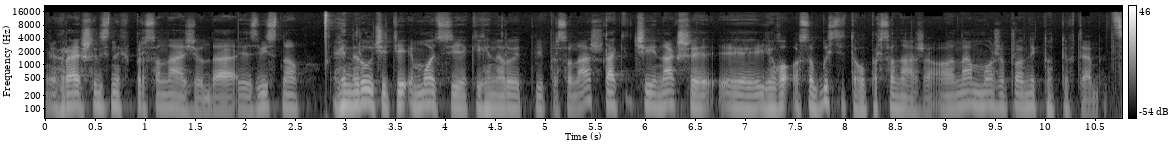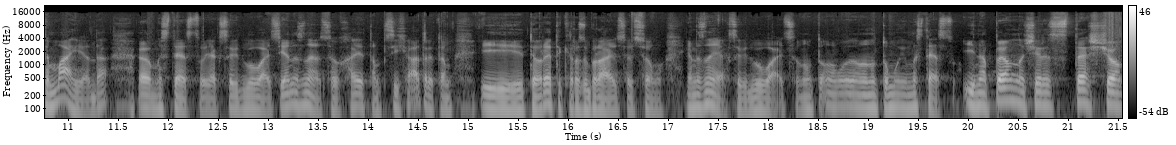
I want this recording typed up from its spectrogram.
граєш різних персонажів, да, і, звісно, генеруючи ті емоції, які генерує твій персонаж, так чи інакше е, його особистість того персонажа, вона може проникнути в тебе. Це магія, да? е, мистецтво, як це відбувається. Я не знаю, це хай там психіатри там і теоретики розбираються в цьому. Я не знаю, як це відбувається. Ну то воно тому і мистецтво. І напевно, через те, що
